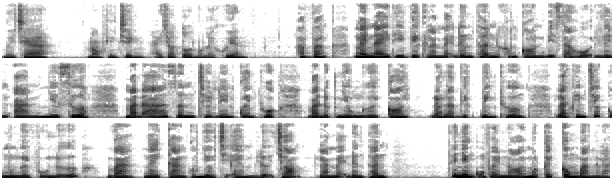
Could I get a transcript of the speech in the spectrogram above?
người cha Mong chương trình hãy cho tôi một lời khuyên. À vâng, ngày nay thì việc làm mẹ đơn thân không còn bị xã hội lên án như xưa mà đã dần trở nên quen thuộc và được nhiều người coi đó là việc bình thường, là thiên chức của một người phụ nữ và ngày càng có nhiều chị em lựa chọn làm mẹ đơn thân. Thế nhưng cũng phải nói một cách công bằng là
